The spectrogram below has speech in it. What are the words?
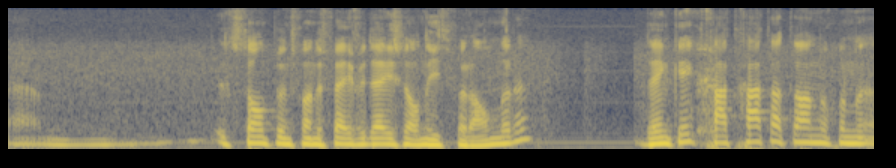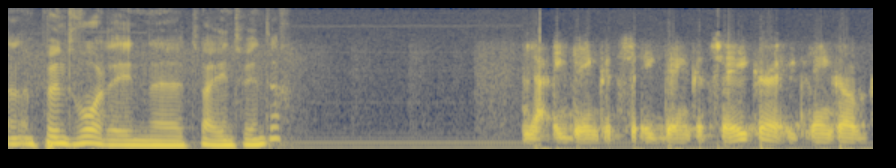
Ehm, het standpunt van de VVD zal niet veranderen, denk ik. Gaat, gaat dat dan nog een, een punt worden in eh 22? Ja, ik denk, het, ik denk het zeker. Ik denk ook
